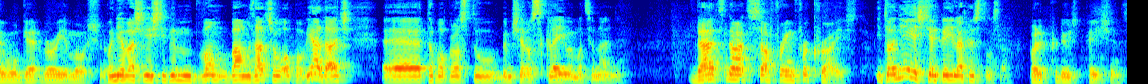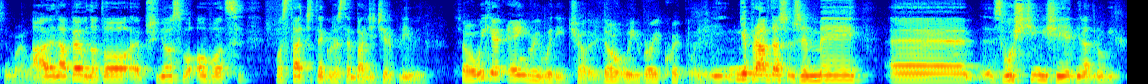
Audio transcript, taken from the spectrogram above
I will get very emotional. Ponieważ jeśli bym wam, wam zaczął opowiadać, e, to po prostu bym się rozkleił emocjonalnie. That's not suffering for Christ, I to nie jest cierpienie dla Chrystusa, but it produced patience in my life. ale na pewno to e, przyniosło owoc w postaci tego, że jestem bardziej cierpliwy. So we get angry with each other, don't we, very quickly. Nieprawdaż, że my e, złościmy się jedni na drugich.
